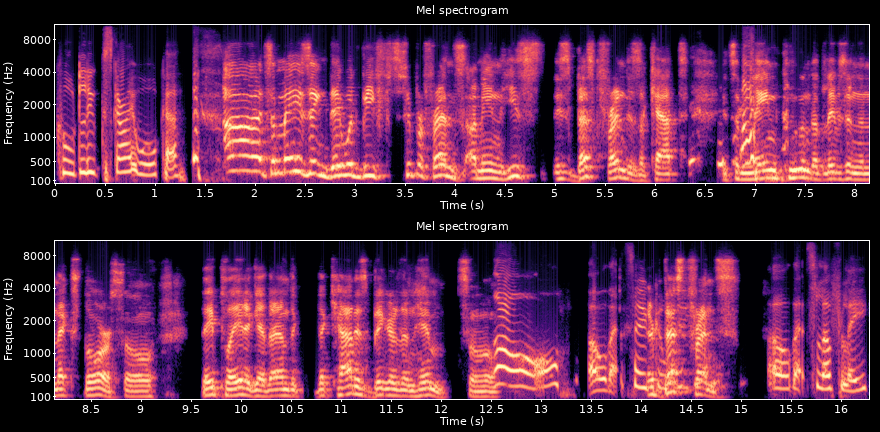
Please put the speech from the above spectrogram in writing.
called Luke Skywalker. Ah, it's amazing. They would be super friends. I mean, he's his best friend is a cat. It's a Maine Coon that lives in the next door. So they play together, and the, the cat is bigger than him. So Oh, oh, that's so they're cool. best friends. Oh, that's lovely.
